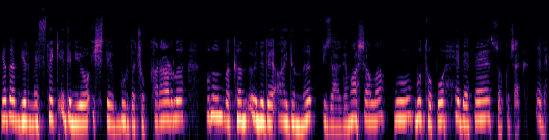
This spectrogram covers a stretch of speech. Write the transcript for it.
Ya da bir meslek ediniyor. İşte burada çok kararlı. Bunun bakın önü de aydınlık, güzel de maşallah. Bu bu topu hedefe sokacak. Evet.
